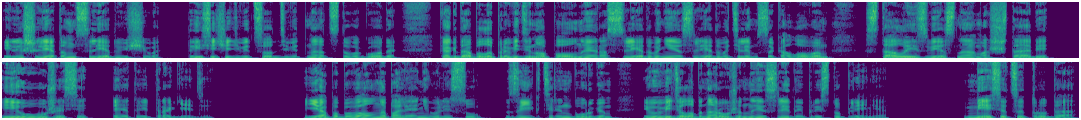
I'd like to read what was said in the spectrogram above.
И лишь летом следующего, 1919 года, когда было проведено полное расследование следователем Соколовым, стало известно о масштабе и ужасе этой трагедии. Я побывал на поляне в лесу, за Екатеринбургом, и увидел обнаруженные следы преступления. Месяцы труда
